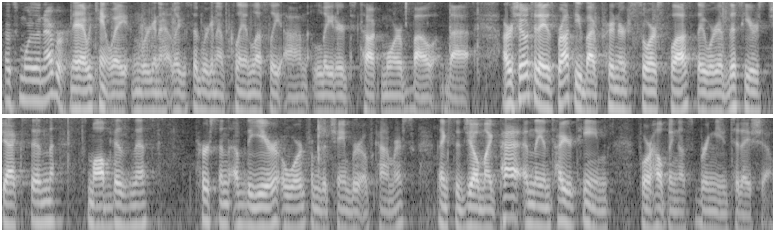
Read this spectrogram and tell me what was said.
That's more than ever. Yeah, we can't wait, and we're gonna, have, like I said, we're gonna have Clay and Leslie on later to talk more about that. Our show today is brought to you by Printer Source Plus. They were this year's Jackson Small Business Person of the Year award from the Chamber of Commerce. Thanks to Joe, Mike, Pat, and the entire team for helping us bring you today's show.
